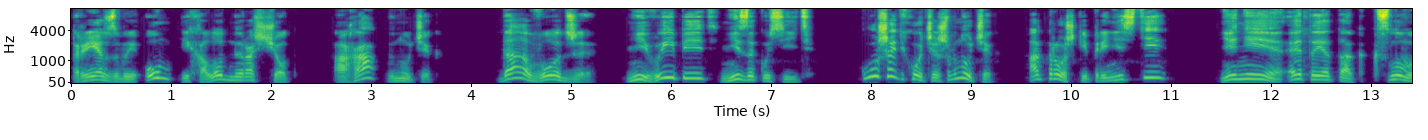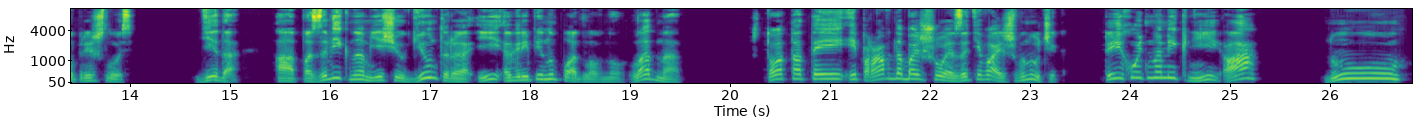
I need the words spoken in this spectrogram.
Трезвый ум и холодный расчет. Ага, внучек. Да вот же. Ни выпить, ни закусить. Кушать хочешь, внучек? А крошки принести? Не-не, это я так, к слову пришлось. Деда, а позови к нам еще Гюнтера и Агриппину Падловну, ладно? Что-то ты и правда большое затеваешь, внучек. Ты хоть намекни, а? Ну,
